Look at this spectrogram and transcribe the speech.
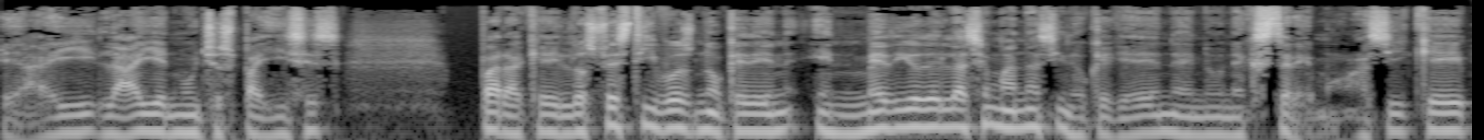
eh, ahí la hay en muchos países, para que los festivos no queden en medio de la semana, sino que queden en un extremo. Así que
